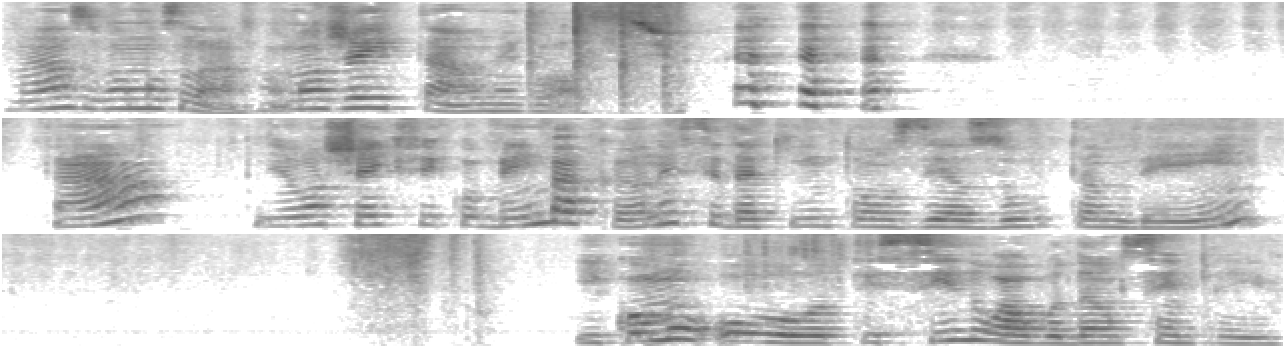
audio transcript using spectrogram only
Mas vamos lá, vamos ajeitar o negócio. tá? Eu achei que ficou bem bacana esse daqui em tons de azul também. E como o tecido, o algodão sempre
